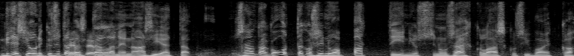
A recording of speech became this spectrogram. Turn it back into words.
Mites Jouni, kysytäänpä tällainen asia, että sanotaanko, ottako sinua pattiin, jos sinun sähkölaskusi vaikka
